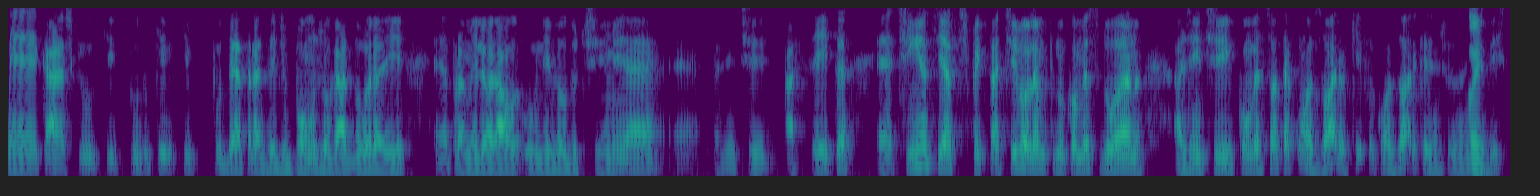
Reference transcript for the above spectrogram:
é, cara, acho que, que tudo que, que, puder trazer de bom jogador aí é, para melhorar o, o, nível do time, é, é a gente aceita. É, tinha-se essa expectativa, eu lembro que no começo do ano a gente conversou até com o Osório aqui, foi com o Osório que a gente fez uma entrevista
